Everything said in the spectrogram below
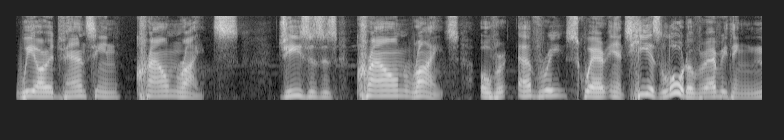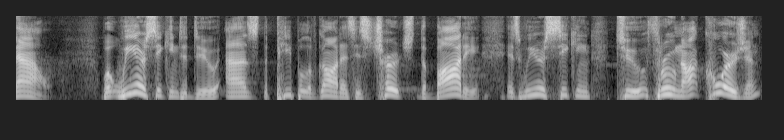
We are advancing crown rights, Jesus' crown rights over every square inch. He is Lord over everything now. What we are seeking to do as the people of God, as His church, the body, is we are seeking to, through not coercion,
